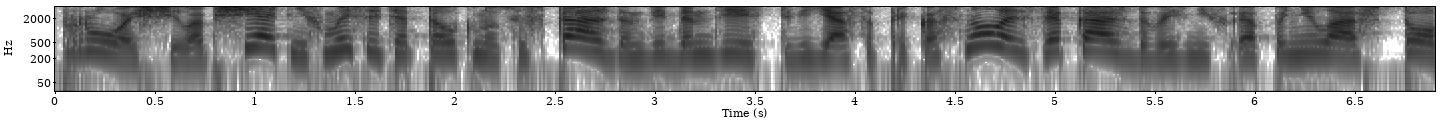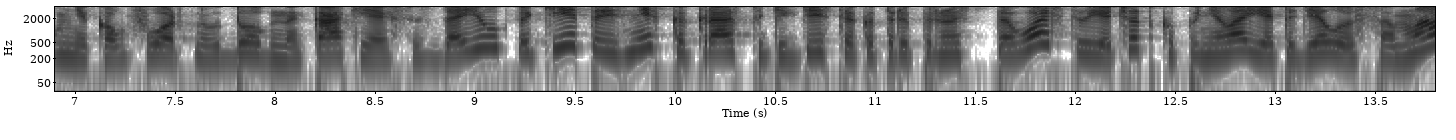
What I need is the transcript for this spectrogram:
проще вообще от них мыслить, оттолкнуться. С каждым видом действий я соприкоснулась, для каждого из них я поняла, что мне комфортно, удобно, как я их создаю. Какие-то из них как раз таки действия, которые приносят удовольствие, я четко поняла, я это делаю сама,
